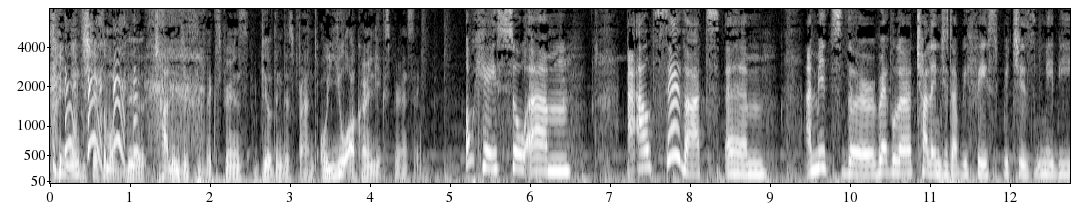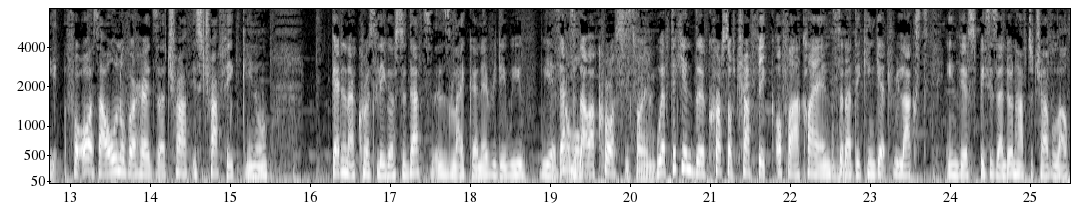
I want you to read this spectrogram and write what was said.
So you want to share some of the challenges you've experienced building this brand or you are currently experiencing? Okay, so um, I'll say that um, amidst the regular challenges that we face, which is maybe for us, our own overheads are is traffic, you know, getting across Lagos. So that is like an everyday. We we It's that is normal. our cross. It's fine. We have taken the cross of traffic off our clients so that they can get relaxed in their spaces and don't have to travel out.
